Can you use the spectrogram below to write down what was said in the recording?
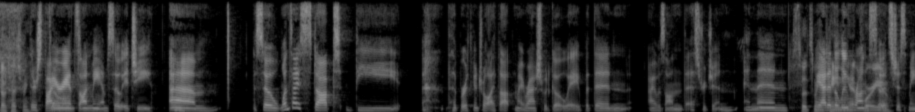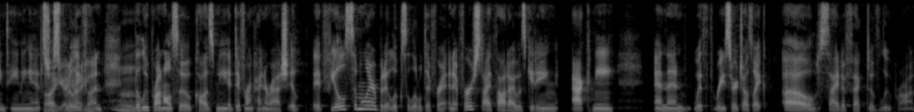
Don't touch me. there's fire Don't. ants on me. I'm so itchy. Um so once I stopped the the birth control, I thought my rash would go away, but then I was on the estrogen and then So it's we added the maintaining it Lupron, so you. it's just maintaining it. It's Ay, just ay, really ay. fun. Mm. The Lupron also caused me a different kind of rash. It it feels similar, but it looks a little different. And at first, I thought I was getting acne, and then with research, I was like, "Oh, side effect of Lupron.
